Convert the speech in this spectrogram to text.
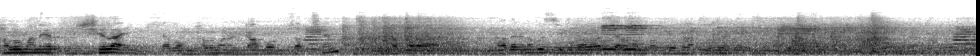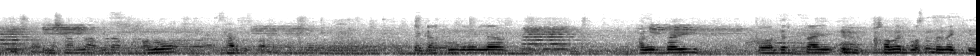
ভালো মানের সেলাই এবং ভালো মানের কাপড় চাচ্ছেন, আপনারা মাদারনগর সিটি টাওয়ার নম্বর দোকান ইনশাআল্লাহ। আপনারা ভালো সার্ভিস পাবেন। আলহামদুলিল্লাহ হাবিব ভাই আমাদের প্রায় সবার পছন্দের ব্যক্তি।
